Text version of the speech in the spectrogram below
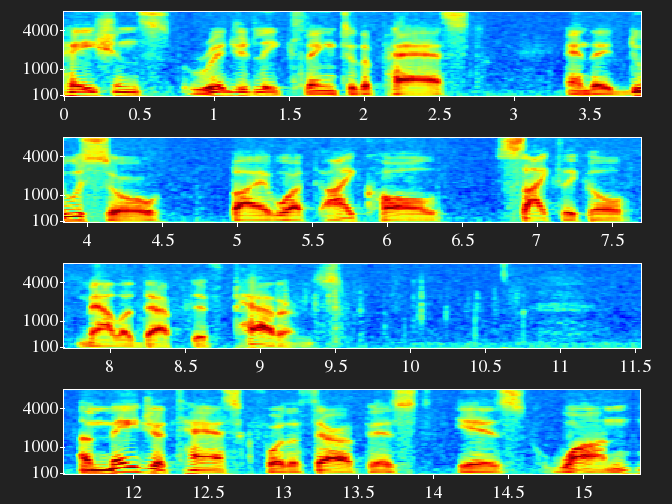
patients rigidly cling to the past and they do so by what I call cyclical maladaptive patterns. A major task for the therapist is, one,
